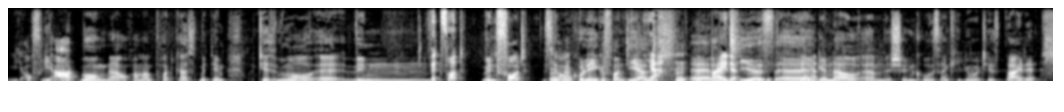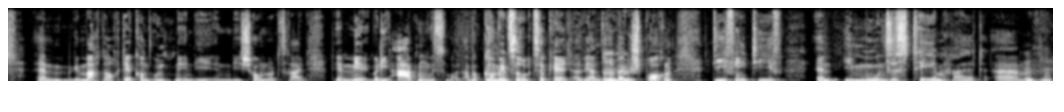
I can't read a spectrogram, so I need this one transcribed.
mhm. auch für die Atmung, ne, auch einmal einen Podcast mit dem Matthias Wim, äh, Wim Wittfort. Winfort, ist mhm. ja auch ein mhm. Kollege von dir. Ja, äh, beide. Matthias, äh, ja. genau, ähm, schönen Gruß an Kiko Matthias, beide ähm, gemacht. Auch der kommt unten in die, in die Shownotes rein, wer mehr über die Atmung wissen wollen. Aber kommen mhm. wir zurück zur Kälte. Also wir haben darüber mhm. gesprochen, definitiv ähm, Immunsystem halt, ähm, mhm.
